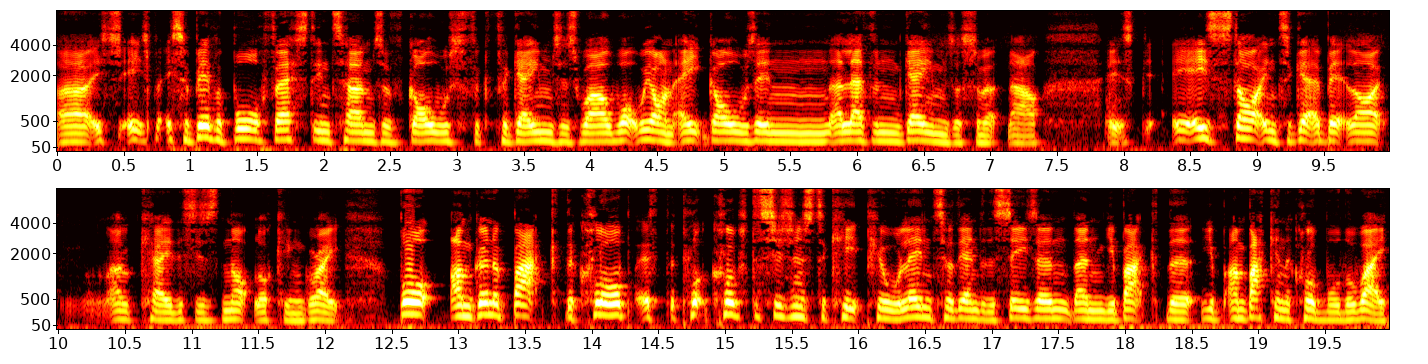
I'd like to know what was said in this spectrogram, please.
Uh, it's it's it's a bit of a bore fest in terms of goals for, for games as well. What are we on eight goals in eleven games or something now? It's it is starting to get a bit like okay, this is not looking great. But I'm going to back the club. If the club's decisions to keep Puel in till the end of the season, then you back the. You, I'm backing the club all the way.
